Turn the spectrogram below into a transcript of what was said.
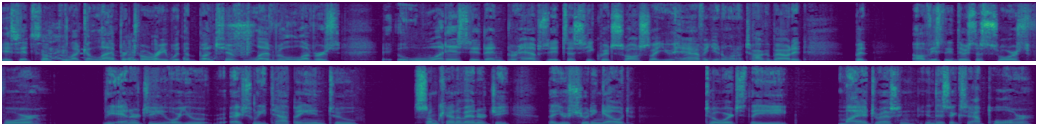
Is it something like a laboratory with a bunch of levers? What is it? And perhaps it's a secret sauce that you have and you don't want to talk about it. But obviously, there's a source for the energy, or you're actually tapping into some kind of energy that you're shooting out towards the my address in, in this example or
